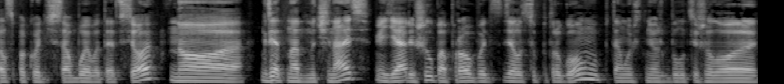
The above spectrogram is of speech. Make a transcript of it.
пытался покончить с собой вот это все. Но где-то надо начинать. И я решил попробовать сделать все по-другому, потому что мне уже было тяжело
